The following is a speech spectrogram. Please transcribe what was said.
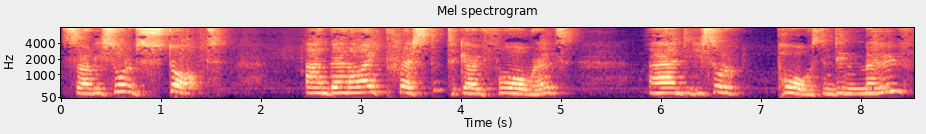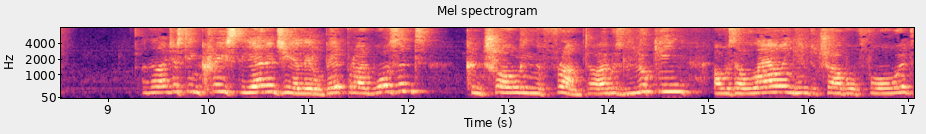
So he sort of stopped and then I pressed to go forward and he sort of paused and didn't move. And then I just increased the energy a little bit, but I wasn't controlling the front. I was looking, I was allowing him to travel forward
